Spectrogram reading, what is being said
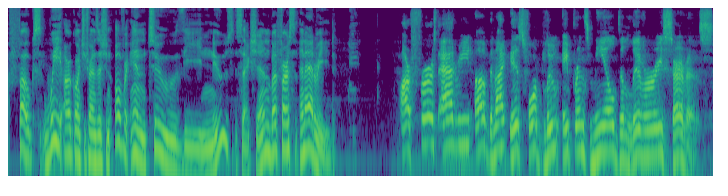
folks, we are going to transition over into the news section. But first, an ad read. Our first ad read of the night is for Blue Apron's meal delivery service.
